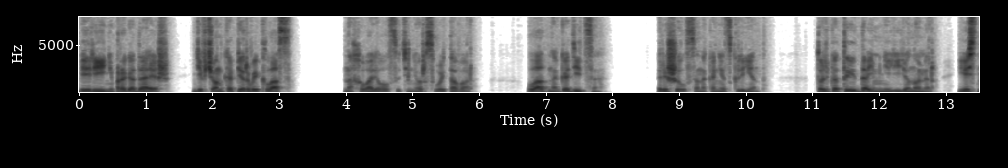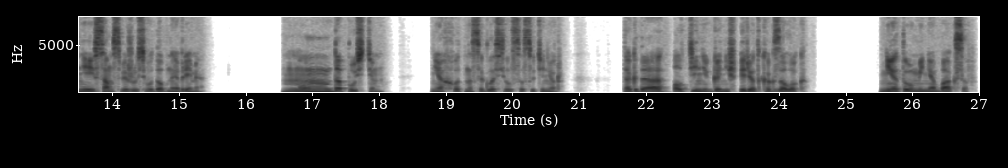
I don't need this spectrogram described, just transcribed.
«Бери, не прогадаешь. Девчонка первый класс», – нахваливал сутенер свой товар. «Ладно, годится», – решился, наконец, клиент. «Только ты дай мне ее номер. Я с ней сам свяжусь в удобное время». «Ну, допустим», – неохотно согласился сутенер. «Тогда полтинник гони вперед как залог». «Нету у меня баксов.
